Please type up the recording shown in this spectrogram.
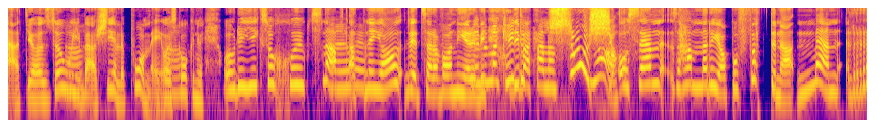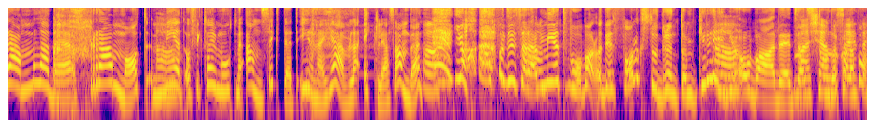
knät, jag har Zoe i bärsele på mig och jag ska åka ner. Och det gick så sjukt snabbt Ja, att när jag du vet, så här, var nere Nej, vid... man det inte bara balans-! Ja. Och sen så hamnade jag på fötterna men ramlade framåt med, och fick ta emot med ansiktet i den här jävla äckliga sanden. Ja. och det är så här, med två barn och det, folk stod runt omkring Ja. och bara det, så här, Man känner och sig kollade inte på.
